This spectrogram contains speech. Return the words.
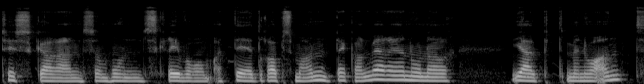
tyskeren som hun skriver om, at det er drapsmannen. Det kan være en hun har hjulpet med noe annet.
